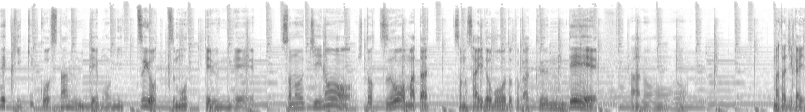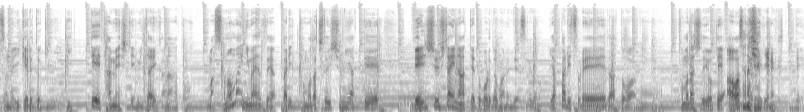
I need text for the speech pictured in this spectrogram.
デッキ結構スタンでも3つ4つ持ってるんでそのうちの1つをまたそのサイドボードとか組んであのーまた次回その行ける時に行って試してみたいかなと。まあその前にまずやっぱり友達と一緒にやって練習したいなってところでもあるんですけどやっぱりそれだとあの友達と予定合わさなきゃいけなくって。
